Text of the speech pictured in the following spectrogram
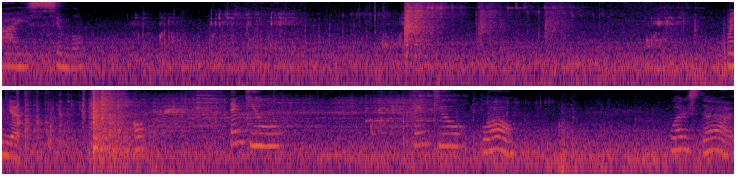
I symbol. Manjat. Oh, thank you. Thank you. Wow. What is that?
